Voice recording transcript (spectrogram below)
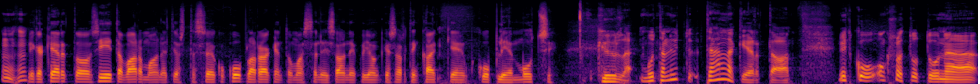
mm-hmm. mikä kertoo siitä varmaan, että jos tässä on joku kupla rakentumassa, niin se on niin kuin jonkin sortin kaikki kaikkien kuplien mutsi. Kyllä, mutta nyt tällä kertaa, nyt kun, onko sulle tuttu nämä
